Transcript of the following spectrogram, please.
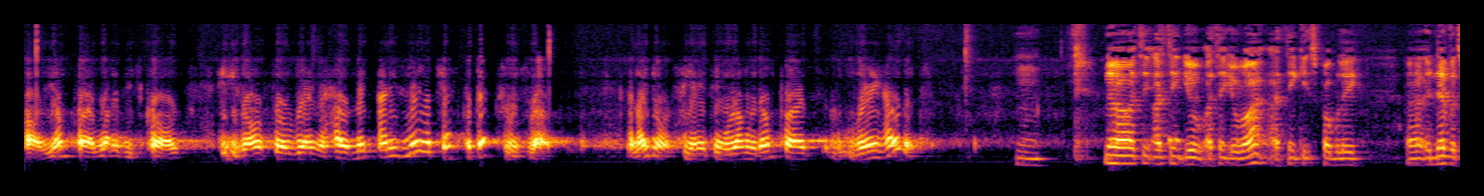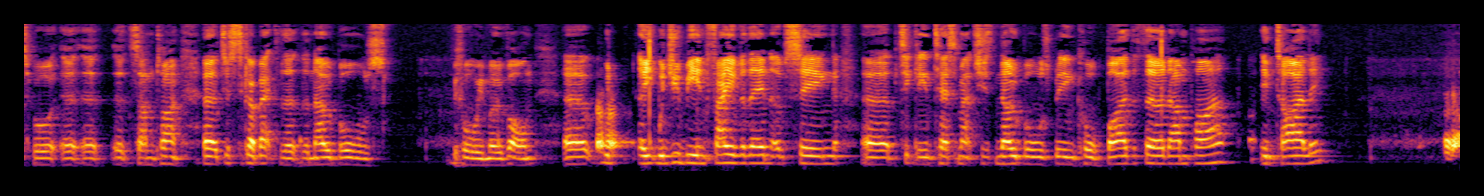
or the umpire, one of these calls, he's also wearing a helmet and he's wearing a chest protector as well. And I don't see anything wrong with umpires wearing helmets. No, I think I think you're I think you're right. I think it's probably uh, inevitable at, at, at some time. Uh, just to go back to the, the no balls before we move on, uh, would, uh, would you be in favour then of seeing, uh, particularly in Test matches, no balls being called by the third umpire entirely? No,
